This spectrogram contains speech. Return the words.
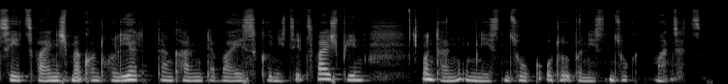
C2 nicht mehr kontrolliert, dann kann der Weiß König C2 spielen und dann im nächsten Zug oder übernächsten Zug matt setzen.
